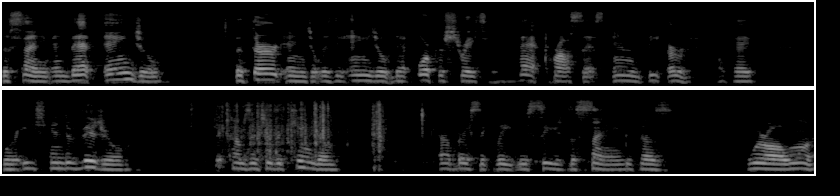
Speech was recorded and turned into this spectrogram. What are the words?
the same. And that angel, the third angel, is the angel that orchestrates that process in the earth. Okay. Where each individual that comes into the kingdom uh, basically receives the same because we're all one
